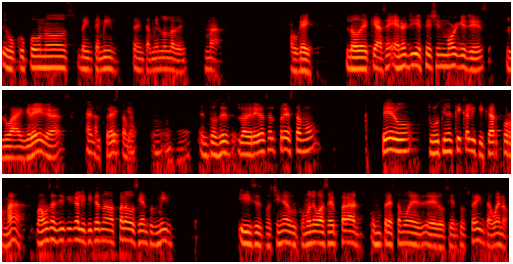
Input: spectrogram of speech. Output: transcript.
Y ocupo unos 20 mil, 30 mil dólares más. Ok. Lo de que hace Energy Efficient Mortgages, lo agregas al, préstamo. Entonces lo agregas al préstamo, pero tú no tienes que calificar por más. Vamos a decir que calificas nada más para 200 mil. Y dices, pues chinga, ¿cómo le voy a hacer para un préstamo de, de 230? Bueno,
